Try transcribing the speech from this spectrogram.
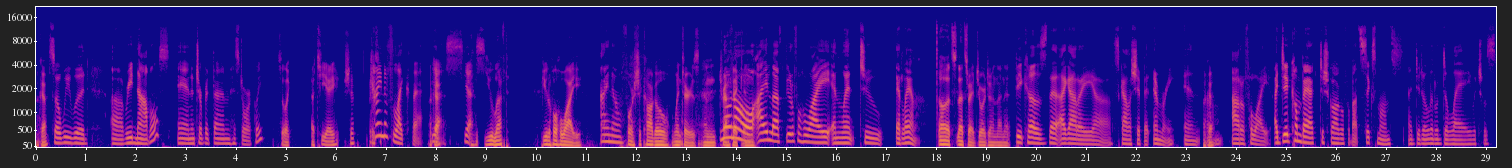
Okay. So we would uh, read novels and interpret them historically. So like a TA ship? Basically? Kind of like that. Okay. Yes. Yes. You left beautiful Hawaii. I know. For Chicago winters and traffic. No, no. And... I left beautiful Hawaii and went to Atlanta. Oh, that's that's right, Georgia, and then it because that I got a uh, scholarship at Emory and okay. um, out of Hawaii. I did come back to Chicago for about six months. I did a little delay, which was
